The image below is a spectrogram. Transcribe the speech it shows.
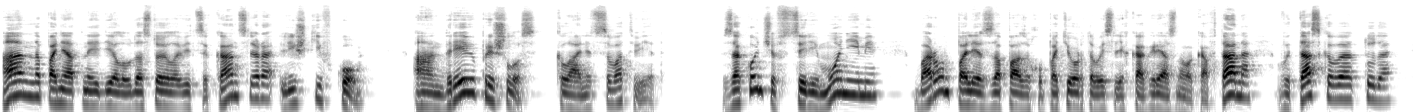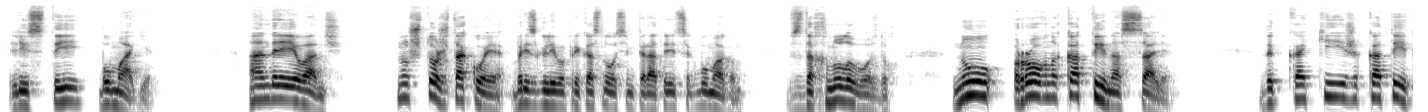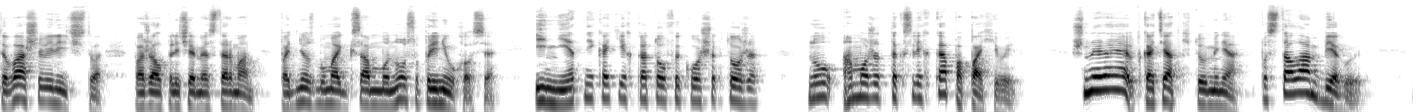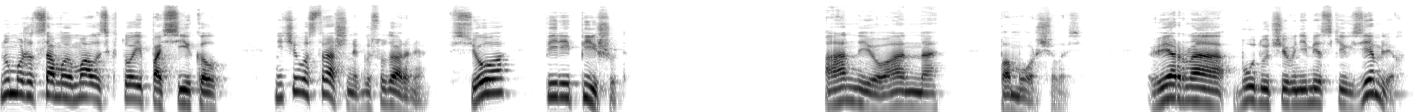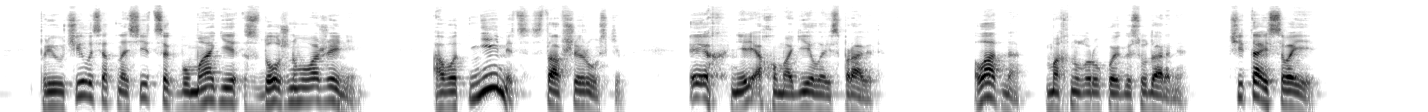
Анна, понятное дело, удостоила вице-канцлера лишь кивком, а Андрею пришлось кланяться в ответ. Закончив с церемониями, Барон полез за пазуху потертого и слегка грязного кафтана, вытаскивая оттуда листы бумаги. «Андрей Иванович, ну что же такое?» – брезгливо прикоснулась императрица к бумагам. Вздохнула воздух. «Ну, ровно коты нассали». «Да какие же коты-то, ваше величество!» – пожал плечами Астерман, поднес бумаги к самому носу, принюхался. «И нет никаких котов и кошек тоже. Ну, а может, так слегка попахивает?» Шныряют котятки-то у меня, по столам бегают. Ну, может, самую малость кто и посикал. Ничего страшного, государыня, все перепишут. Анна Иоанна поморщилась. Верно, будучи в немецких землях, приучилась относиться к бумаге с должным уважением. А вот немец, ставший русским, эх, неряху могила исправит. Ладно, махнула рукой государыня, Читай свои.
